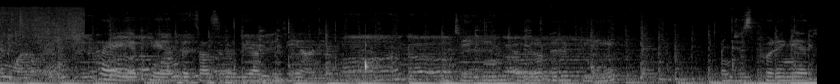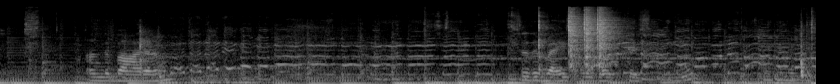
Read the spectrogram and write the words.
and one orange. Paella pan, but it's also going to be our biryani pan. I'm taking a little bit of ghee and just putting it on the bottom so the rice will get crispy.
